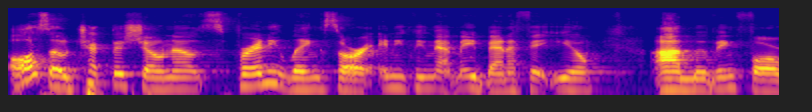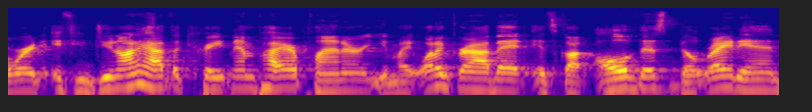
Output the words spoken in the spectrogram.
Also, check the show notes for any links or anything that may benefit you. Um, moving forward. If you do not have the Create an Empire Planner, you might want to grab it. It's got all of this built right in.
